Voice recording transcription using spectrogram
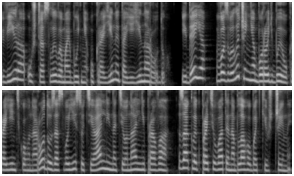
віра у щасливе майбутнє України та її народу. Ідея возвеличення боротьби українського народу за свої соціальні національні права, заклик працювати на благо батьківщини,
